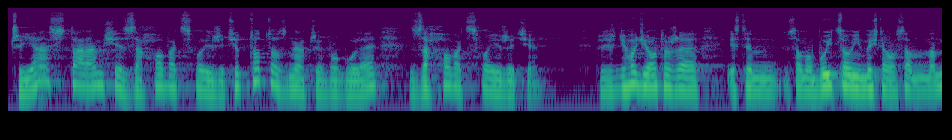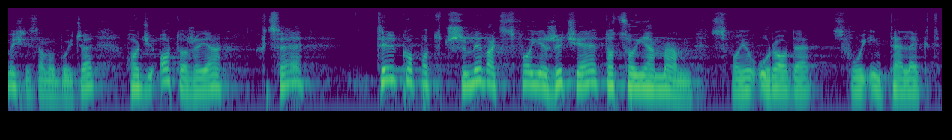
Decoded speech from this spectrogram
Czy ja staram się zachować swoje życie? To, co znaczy w ogóle zachować swoje życie. Przecież nie chodzi o to, że jestem samobójcą i myślę o mam myśli samobójcze. Chodzi o to, że ja chcę tylko podtrzymywać swoje życie, to co ja mam, swoją urodę, swój intelekt,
